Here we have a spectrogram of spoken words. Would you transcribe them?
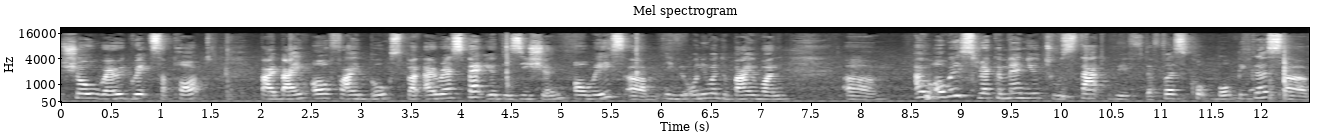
show very great support by buying all five books, but I respect your decision always. Um, if you only want to buy one, um, I will always recommend you to start with the first cookbook because um,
